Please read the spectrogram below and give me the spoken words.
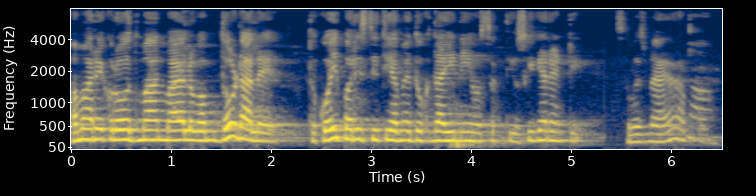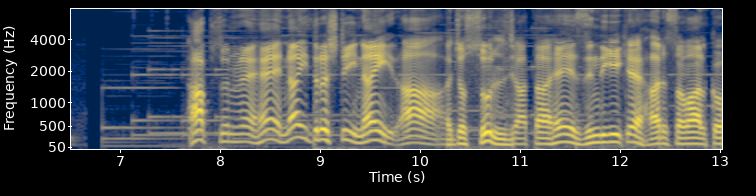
हमारे क्रोध, मान, माया लोभ हम धो डाले तो कोई परिस्थिति हमें दुखदायी नहीं हो सकती, उसकी गारंटी समझ में आया आपको? हाँ। आप सुन रहे हैं नई दृष्टि, नई राह, जो सुल जाता है ज़िंदगी के हर सवाल को।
